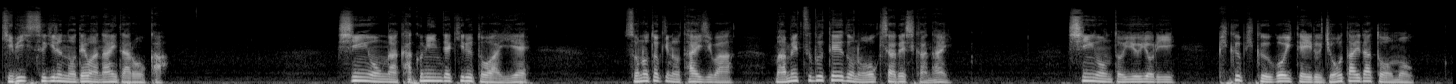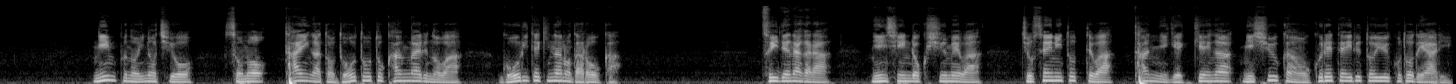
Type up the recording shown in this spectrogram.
厳しすぎるのではないだろうか。心音が確認できるとはいえ、その時の胎児は豆粒程度の大きさでしかない。心音というより、ピクピク動いている状態だと思う。妊婦の命をその大河と同等と考えるのは合理的なのだろうか。ついでながら、妊娠6週目は女性にとっては単に月経が2週間遅れているということであり、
